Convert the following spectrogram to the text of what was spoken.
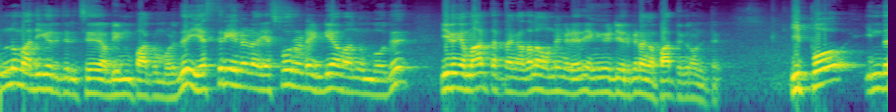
இன்னும் அதிகரிச்சிருச்சு அப்படின்னு பார்க்கும்பொழுது எஸ் த்ரீ என்னோட எஸ் ஃபோரோட இந்தியா வாங்கும்போது இவங்க மாத்தட்டாங்க அதெல்லாம் ஒன்றும் கிடையாது எங்கள் வீட்டு இருக்கு நாங்கள் பார்த்துக்கிறோன்ட்டு இப்போ இந்த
